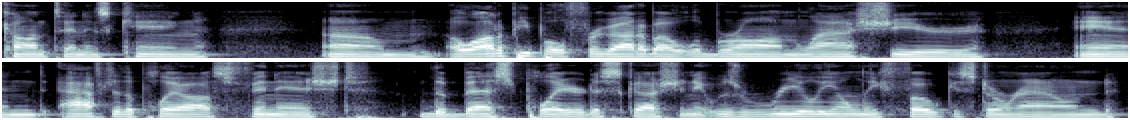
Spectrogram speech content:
content is king. Um, a lot of people forgot about LeBron last year and after the playoffs finished, the best player discussion, it was really only focused around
